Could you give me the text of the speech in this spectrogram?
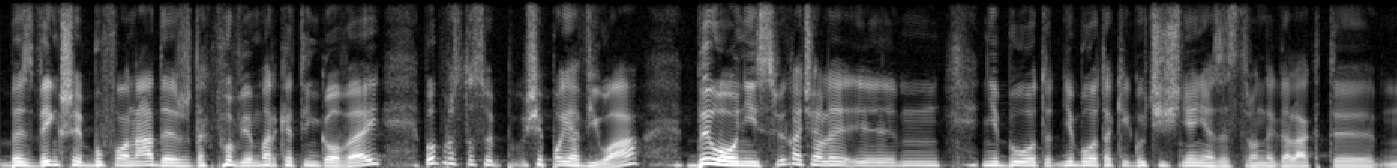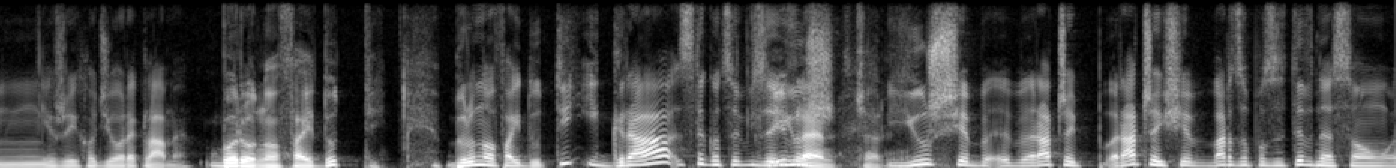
bez większej bufonady, że tak powiem, marketingowej. Po prostu sobie się pojawiła. Było o niej słychać, ale nie, było nie było takiego ciśnienia ze strony Galakty, jeżeli chodzi o reklamę. Bruno Faidutti. Bruno Faiduti i gra, z tego co widzę, już, już się raczej, raczej się bardzo pozytywne są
